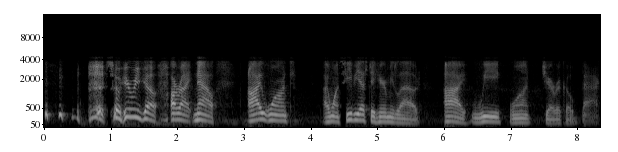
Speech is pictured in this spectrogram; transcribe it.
so here we go. All right, now I want I want CBS to hear me loud. I we want Jericho back.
